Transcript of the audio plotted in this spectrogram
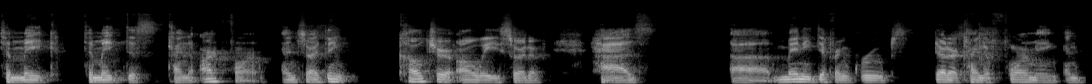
to make to make this kind of art form. And so I think culture always sort of has uh, many different groups that are kind of forming and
